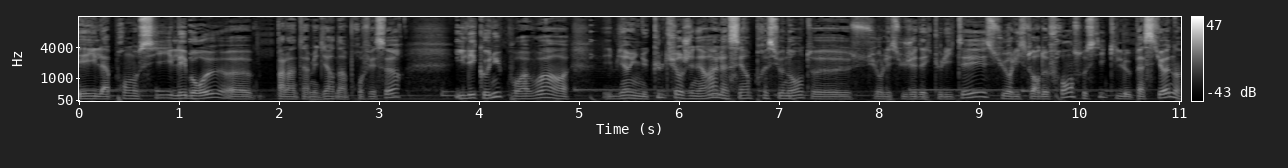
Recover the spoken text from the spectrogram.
et il apprend aussi l'hébreu euh, par l'intermédiaire d'un professeur. Il est connu pour avoir eh bien, une culture générale assez impressionnante euh, sur les sujets d'actualité, sur l'histoire de France aussi, qui le passionne.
